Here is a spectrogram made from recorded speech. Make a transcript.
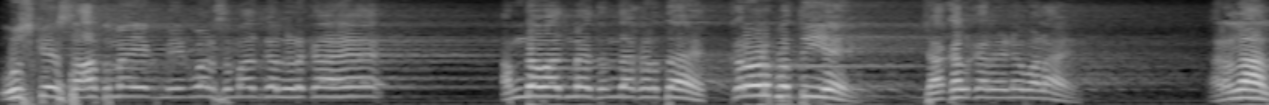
उसके साथ में एक मेघवाल समाज का लड़का है, अहमदाबाद में धंधा करता है, करोड़पति है, जाखल का रहने वाला है। हरलाल,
